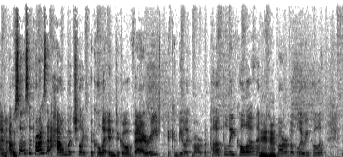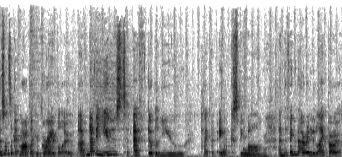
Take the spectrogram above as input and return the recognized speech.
And I was sort of surprised at how much like the colour indigo varied. It can be like more of a purpley colour and it can be mm-hmm. more of a bluey colour. This one's a bit more of like a grey blue. I've never used FW type of inks before. Ooh. And the thing that I really like about it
